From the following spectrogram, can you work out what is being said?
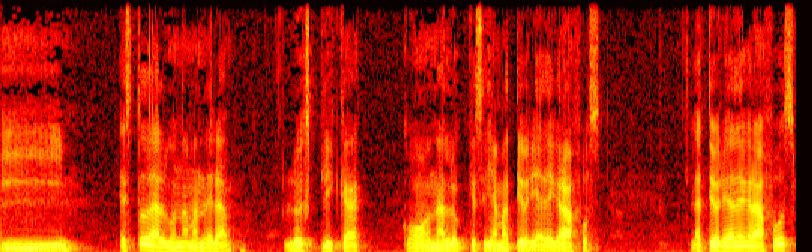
Y esto de alguna manera lo explica con algo que se llama teoría de grafos. La teoría de grafos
